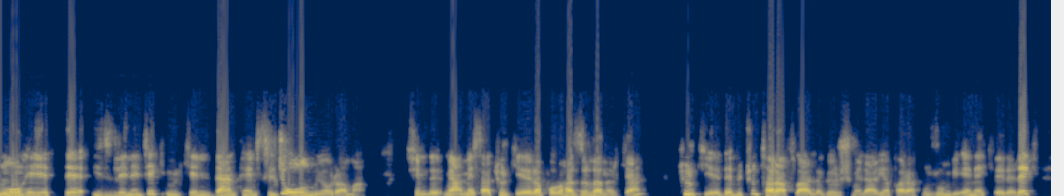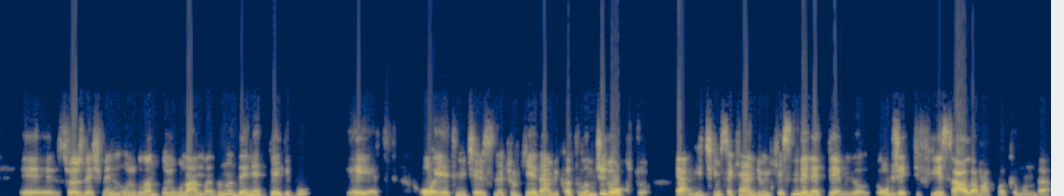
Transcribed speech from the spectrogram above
Hı hı. O heyette izlenecek ülkeden temsilci olmuyor ama. Şimdi yani mesela Türkiye raporu hazırlanırken Türkiye'de bütün taraflarla görüşmeler yaparak uzun bir emek vererek e, sözleşmenin uygulanıp uygulanmadığını denetledi bu heyet. O heyetin içerisinde Türkiye'den bir katılımcı yoktu. Yani hiç kimse kendi ülkesini denetlemiyor objektifliği sağlamak bakımında.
